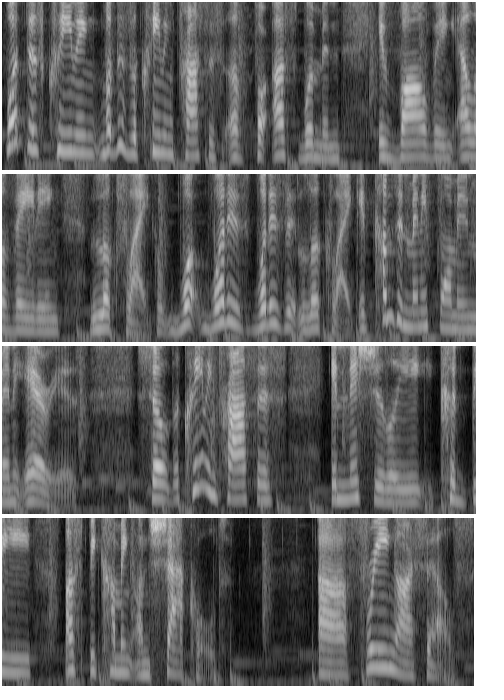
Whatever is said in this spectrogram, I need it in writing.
what does cleaning what does the cleaning process of for us women evolving elevating looks like? What what is what does it look like? It comes in many form in many areas. So the cleaning process initially could be us becoming unshackled uh, freeing ourselves,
